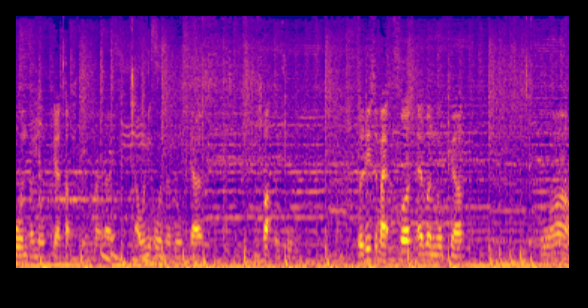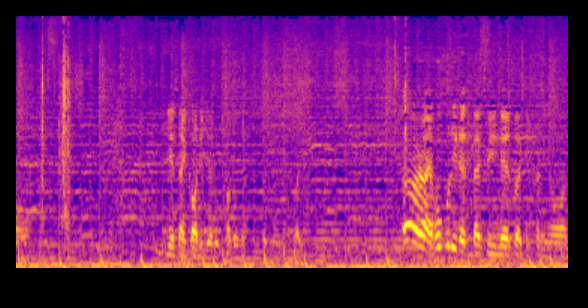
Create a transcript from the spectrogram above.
owned a Nokia touchscreen in my life. I only owned a Nokia button phone. So this is my first ever Nokia. Wow. Yes, I got the yellow color one. Alright, hopefully there's battery in there so I can turn it on.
